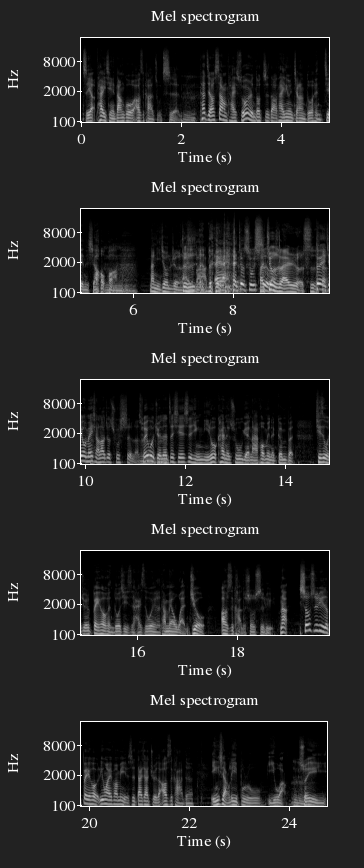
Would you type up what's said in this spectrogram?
只要他以前也当过奥斯卡的主持人，嗯他只要上台，所有人都知道他一定会讲很多很贱的笑话，那你就惹来嗯就是？对哎，就出事了。他就是来惹事的，对，结果没想到就出事了。所以我觉得这些事情，你如果看得出原来后面的根本，其实我觉得背后很多其实还是为了他们要挽救奥斯卡的收视率。那收视率的背后，另外一方面也是大家觉得奥斯卡的影响力不如以往，所以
